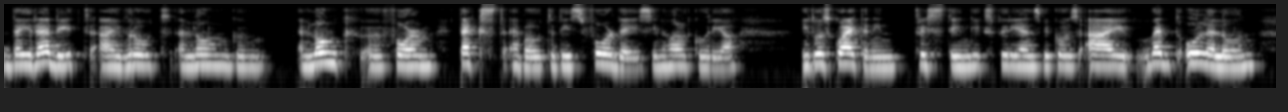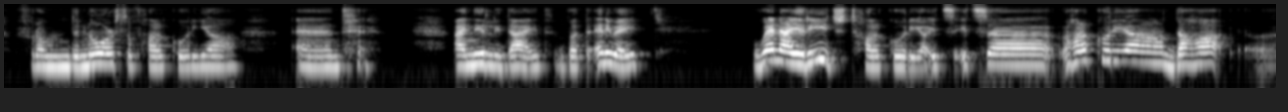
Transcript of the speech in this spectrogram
they read it. I wrote a long a long uh, form text about these four days in Halkoria. It was quite an interesting experience because I went all alone from the north of Halkoria and I nearly died. But anyway, when I reached Halkoria, it's it's uh, Halkoria Daha uh,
